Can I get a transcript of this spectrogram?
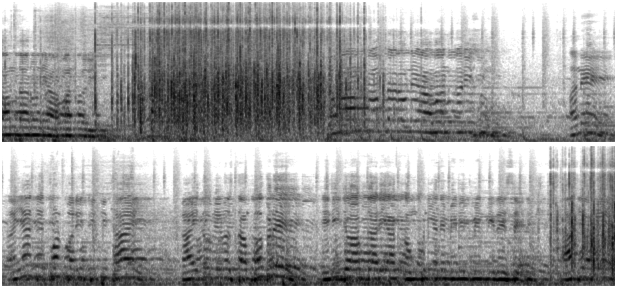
કામદારોને આહવાન કરીશું. તમામ કામદારોને આહવાન કરીશું. અને અહીંયા જે પણ પરિસ્થિતિ થાય, કાયદો વ્યવસ્થા બગડે, એની જવાબદારી આ કંપની અને મેનેજમેન્ટની રહેશે. આજે અમે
